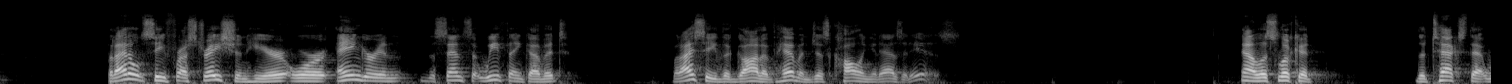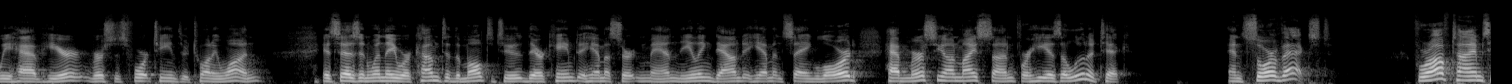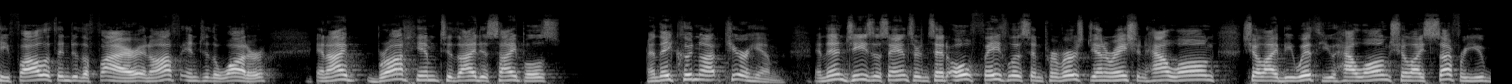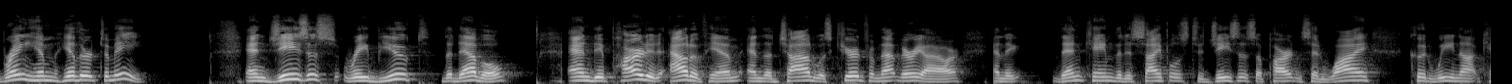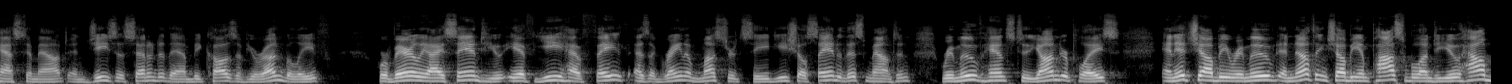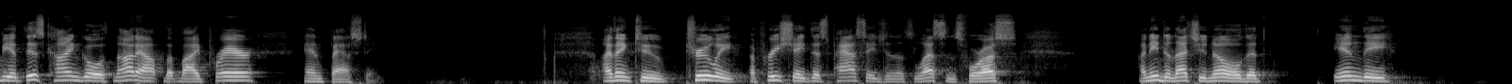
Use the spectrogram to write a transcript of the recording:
But I don't see frustration here or anger in the sense that we think of it. But I see the God of heaven just calling it as it is. Now let's look at the text that we have here, verses 14 through 21. It says, And when they were come to the multitude, there came to him a certain man, kneeling down to him and saying, Lord, have mercy on my son, for he is a lunatic and sore vexed. For oft times he falleth into the fire and off into the water. And I brought him to thy disciples, And they could not cure him. And then Jesus answered and said, O faithless and perverse generation, how long shall I be with you? How long shall I suffer you? Bring him hither to me. And Jesus rebuked the devil and departed out of him, and the child was cured from that very hour. And the, then came the disciples to Jesus apart and said, Why could we not cast him out? And Jesus said unto them, Because of your unbelief. For verily I say unto you, if ye have faith as a grain of mustard seed, ye shall say unto this mountain, Remove hence to yonder place, and it shall be removed, and nothing shall be impossible unto you. Howbeit this kind goeth not out but by prayer and fasting. I think to truly appreciate this passage and its lessons for us, I need to let you know that in the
